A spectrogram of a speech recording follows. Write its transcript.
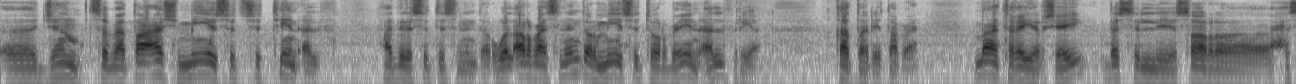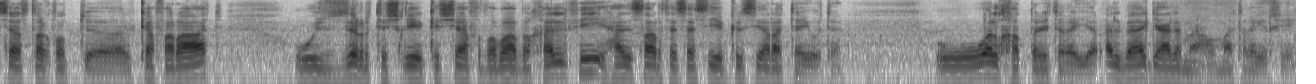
آه، جنط 17 166 ألف. هذه الست سلندر والأربع سلندر 146 ألف ريال قطري طبعا. ما تغير شيء بس اللي صار آه، حساس ضغطة آه، الكفرات وزر تشغيل كشاف الضباب الخلفي هذه صارت أساسية بكل سيارات تويوتا. والخط اللي تغير الباقي على ما هو ما تغير شيء.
